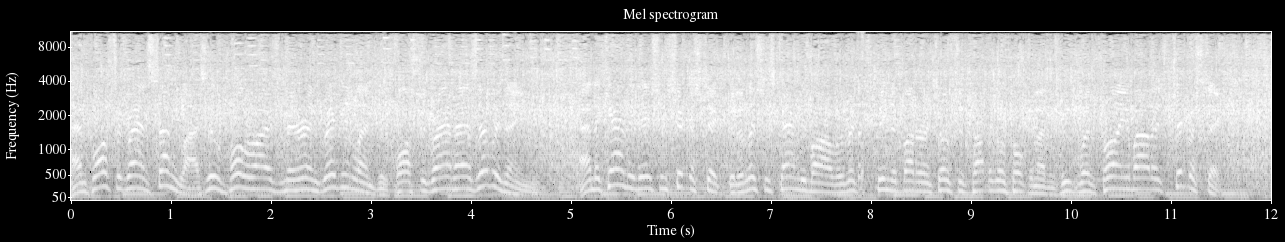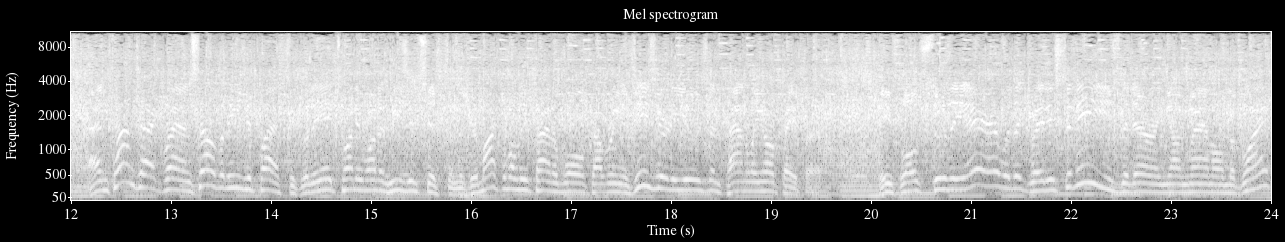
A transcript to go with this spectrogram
And Foster Grant sunglasses, polarized mirror, and gradient lenses. Foster Grant has everything. And a candy dish and sugar stick, the delicious candy bar with rich peanut butter and toasted tropical coconut. Treat worth throwing about is sugar stick. And contact brand self-adhesive plastic with the 821 adhesive system. This remarkable new kind of wall covering is easier to use than paneling or paper. He floats through the air with the greatest of ease, the daring young man on the blank.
